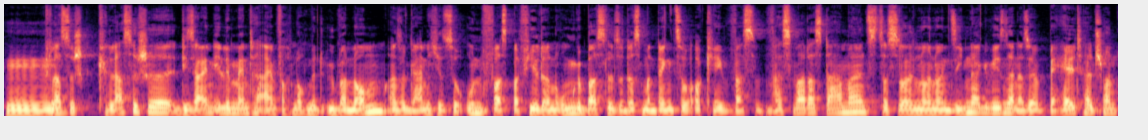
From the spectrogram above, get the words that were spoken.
Hm. Klassisch, klassische Designelemente einfach noch mit übernommen. Also gar nicht jetzt so unfassbar viel dran rumgebastelt, sodass man denkt so, okay, was, was war das damals? Das soll ein 997er gewesen sein also er behält halt schon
